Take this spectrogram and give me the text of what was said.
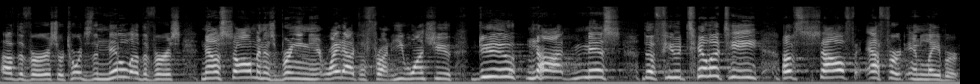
of the verse or towards the middle of the verse, now Solomon is bringing it right out to the front. He wants you, do not miss the futility of self effort and labor.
